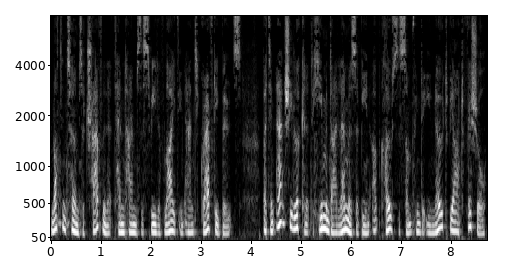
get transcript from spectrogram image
not in terms of traveling at ten times the speed of light in anti-gravity boots, but in actually looking at the human dilemmas of being up close to something that you know to be artificial,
